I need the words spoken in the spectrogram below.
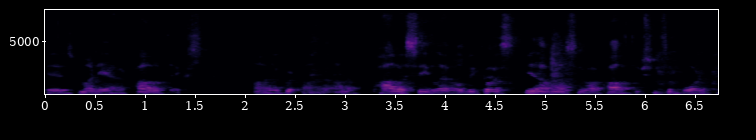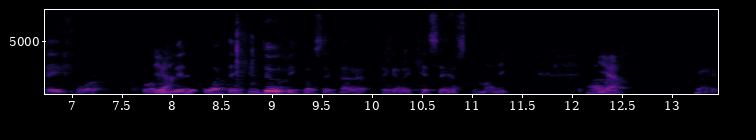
is money out of politics on a, on a, on a policy level because you know most of our politicians are bought or paid for or Yeah. limited what they can do because they've got to they got to kiss ass to money. Uh, Yeah. Right.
